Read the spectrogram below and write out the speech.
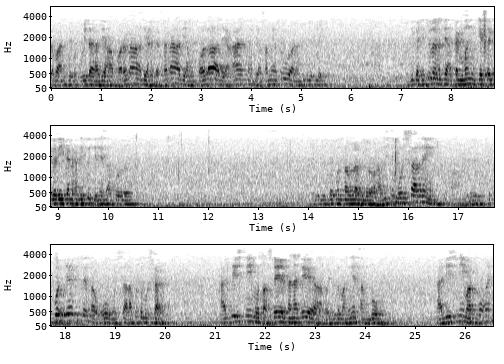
dapat nanti perbezaan ada yang abarana ada yang hadasana ada yang mutola ada yang an ada yang sama tu ha, nanti boleh boleh jadi kat situ lah nanti akan mengkategorikan hadis tu jenis apa. Jadi kita pun tahulah bila hadis ni mursal ni. Sebut je kita tahu oh mursal. Apa tu mursal? Hadis ni mutasir sanad dia. Ha, itu maknanya sambung. Hadis ni marfu' kan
